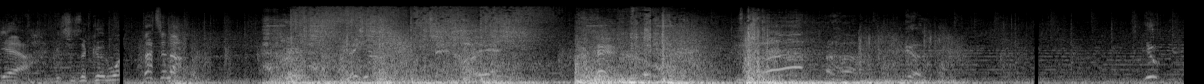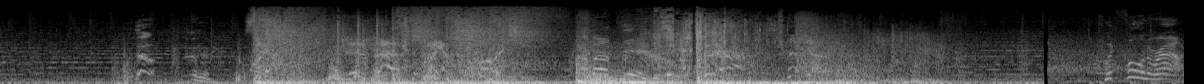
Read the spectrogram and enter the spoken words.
Yeah, this is a good one. That's enough. Quit fooling around.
